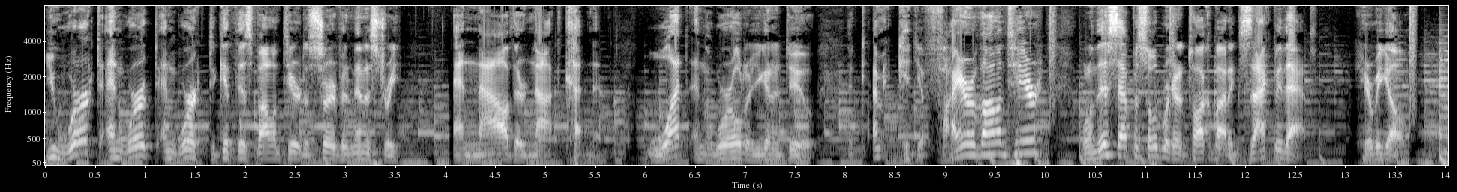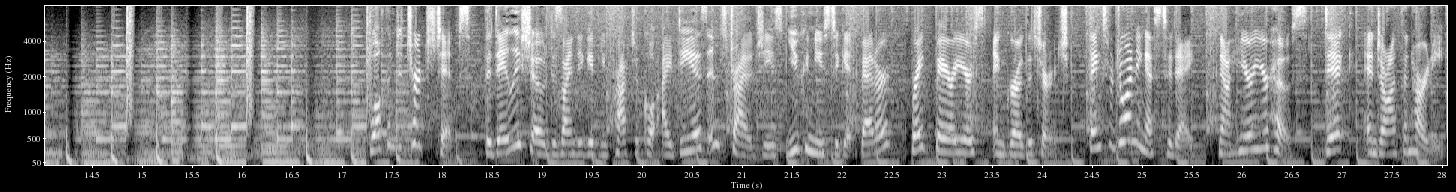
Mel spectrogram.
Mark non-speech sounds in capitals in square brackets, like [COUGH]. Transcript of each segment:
You worked and worked and worked to get this volunteer to serve in ministry, and now they're not cutting it. What in the world are you going to do? I mean, could you fire a volunteer? Well, in this episode, we're going to talk about exactly that. Here we go. Welcome to Church Tips, the daily show designed to give you practical ideas and strategies you can use to get better, break barriers, and grow the church. Thanks for joining us today. Now, here are your hosts, Dick and Jonathan Hardy.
